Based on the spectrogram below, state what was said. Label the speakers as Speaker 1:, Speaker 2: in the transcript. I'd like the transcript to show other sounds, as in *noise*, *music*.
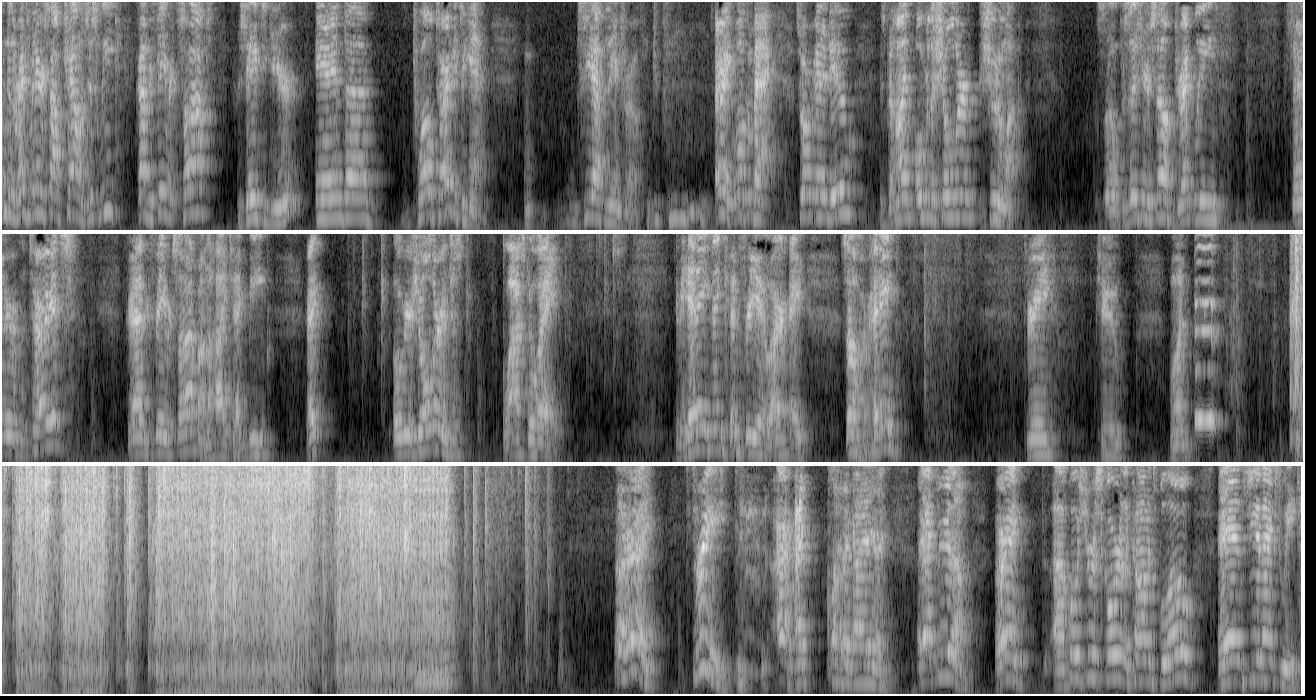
Speaker 1: welcome to the Regiment Airsoft Challenge. This week, grab your favorite soft, safety gear, and uh, 12 targets again. See you after the intro. All right, welcome back. So what we're gonna do is behind, over the shoulder, shoot them up. So position yourself directly center of the targets. Grab your favorite soft on the high-tech beep, right? Over your shoulder and just blast away. If you hit anything, good for you. All right. So, ready? Three, two, one. Beep. All right. Three. *laughs* All right. Glad I got anything. I got three of them. All right. Uh, post your score in the comments below and see you next week.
